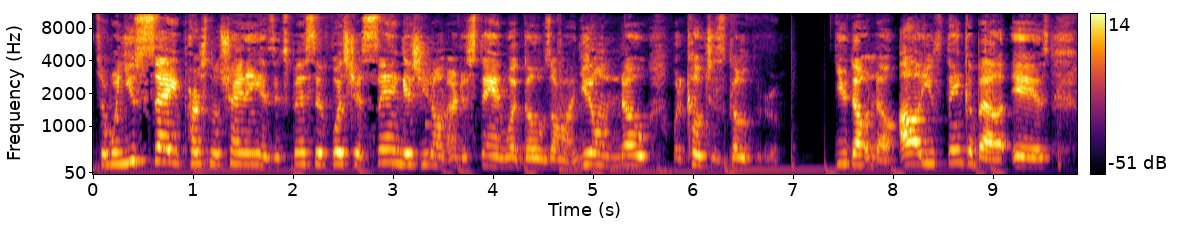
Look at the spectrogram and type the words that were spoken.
So when you say personal training is expensive, what you're saying is you don't understand what goes on. You don't know what coaches go through. You don't know. All you think about is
